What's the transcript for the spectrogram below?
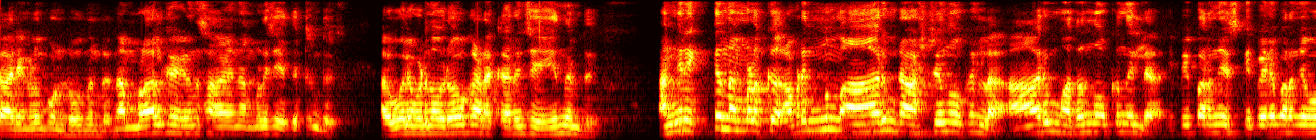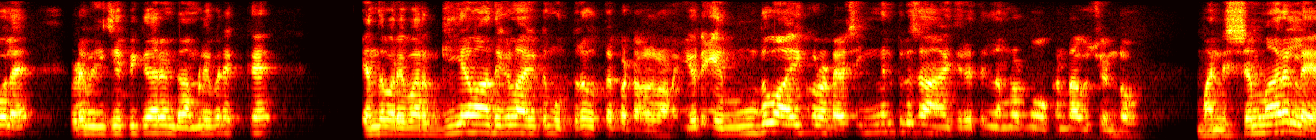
കാര്യങ്ങളും കൊണ്ടുപോകുന്നുണ്ട്. നമ്മളാൽ കഴിയുന്ന സഹായം നമ്മൾ ചെയ്തിട്ടുണ്ട്. അതുപോലെ ഇവിടുന്ന് ഓരോ കടക്കാരും ചെയ്യുന്നുണ്ട്. അങ്ങനെയൊക്കെ നമ്മൾക്ക് അവിടെ ഒന്നും ആരും രാഷ്ട്രീയം നോക്കണില്ല ആരും മതം നോക്കുന്നില്ല. ഇപ്പൊ ഈ പറഞ്ഞ എസ് കെ പറഞ്ഞ പോലെ ഇവിടെ ബി ജെ പിക്കാരുണ്ട്. നമ്മൾ ഇവരൊക്കെ എന്താ പറയുക വർഗീയവാദികളായിട്ട് മുദ്ര കുത്തപ്പെട്ട ആളുകളാണ്. ഇവർ എന്തോ ആയിക്കൊള്ളട്ടെ പക്ഷെ ഇങ്ങനത്തെ ഒരു സാഹചര്യത്തിൽ നമ്മൾ നോക്കേണ്ട ആവശ്യമുണ്ടോ? മനുഷ്യന്മാരല്ലേ?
